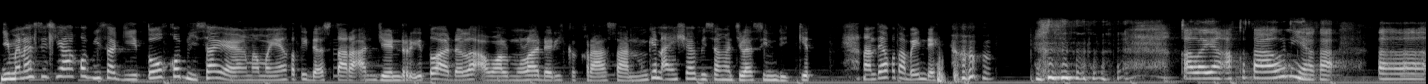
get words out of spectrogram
Gimana sih sih kok bisa gitu? Kok bisa ya yang namanya ketidaksetaraan gender itu adalah awal mula dari kekerasan? Mungkin Aisyah bisa ngejelasin dikit. Nanti aku tambahin deh. Kalau yang aku tahu nih ya kak, uh,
